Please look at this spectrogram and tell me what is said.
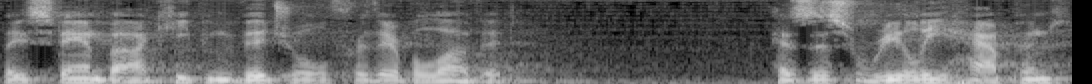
They stand by, keeping vigil for their beloved. Has this really happened?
